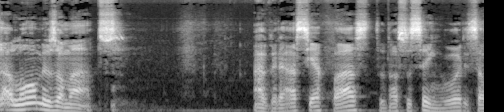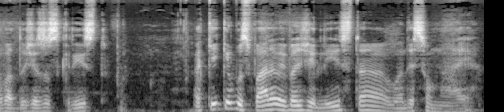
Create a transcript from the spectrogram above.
Shalom, meus amados. A graça e a paz do nosso Senhor e Salvador Jesus Cristo. Aqui que vos fala é o evangelista Anderson Maia.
